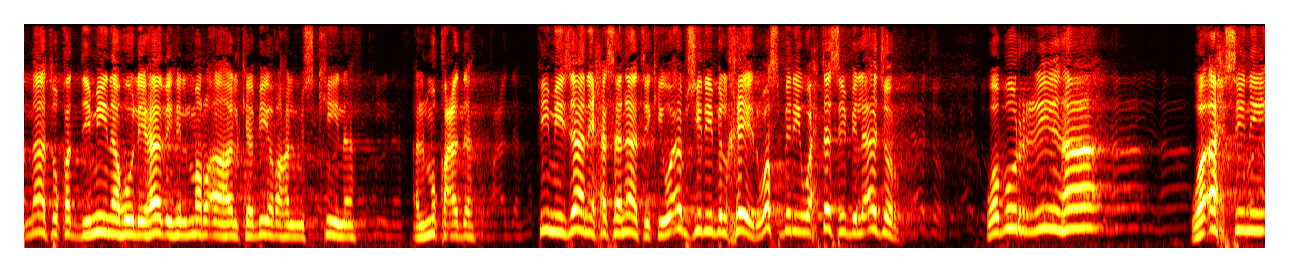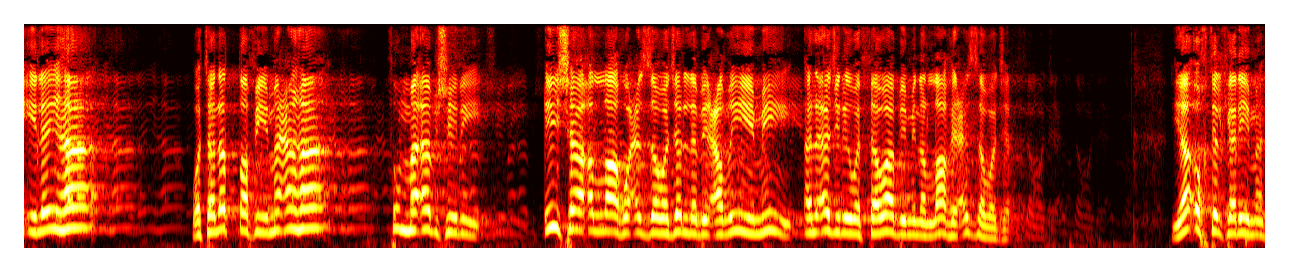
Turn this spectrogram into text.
ما تقدمينه لهذه المرأة الكبيرة المسكينة المقعدة في ميزان حسناتك وأبشري بالخير واصبري واحتسبي الاجر وبريها وأحسني إليها وتلطفي معها ثم أبشري إن شاء الله عز وجل بعظيم الأجر والثواب من الله عز وجل. يا أختي الكريمة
